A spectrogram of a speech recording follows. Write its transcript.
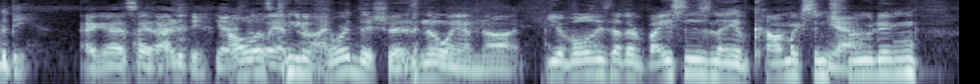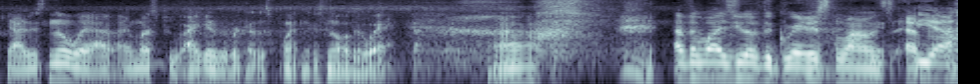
to be. I gotta say, I gotta like, be. Yeah, how no else can I'm you not. afford this shit? There's no way I'm not. You have all these other vices, now you have comics intruding. Yeah, there's no way. I, I must be. I gotta be working at this point. There's no other way. Otherwise, you have the greatest allowance ever. Yeah.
